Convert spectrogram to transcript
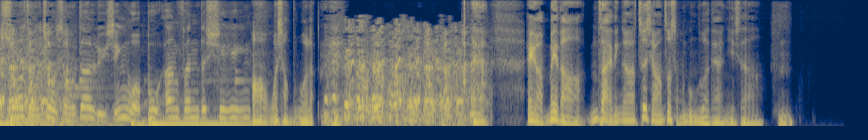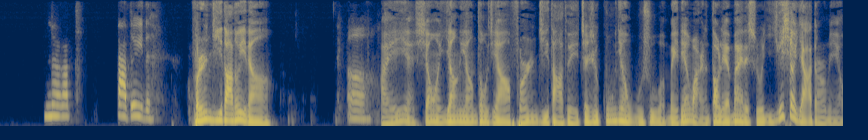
说走就走的旅行，我不安分的心。啊，我想多了。哎，那个妹子，你在那个浙江做什么工作的？你是啊？嗯，那个大队的，缝纫机大队的啊。嗯，哎呀，想我泱泱到家缝纫机大队真是姑娘无数啊！每天晚上到连麦的时候，一个小丫头没有。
